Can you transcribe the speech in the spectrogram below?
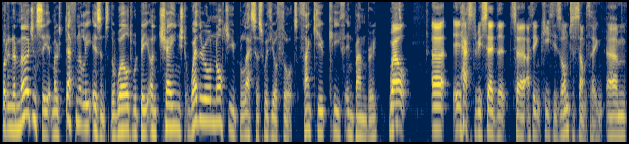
But an emergency, it most definitely isn't. The world would be unchanged whether or not you bless us with your thoughts. Thank you, Keith in Banbury. well uh, it has to be said that uh, I think Keith is onto something. Um,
